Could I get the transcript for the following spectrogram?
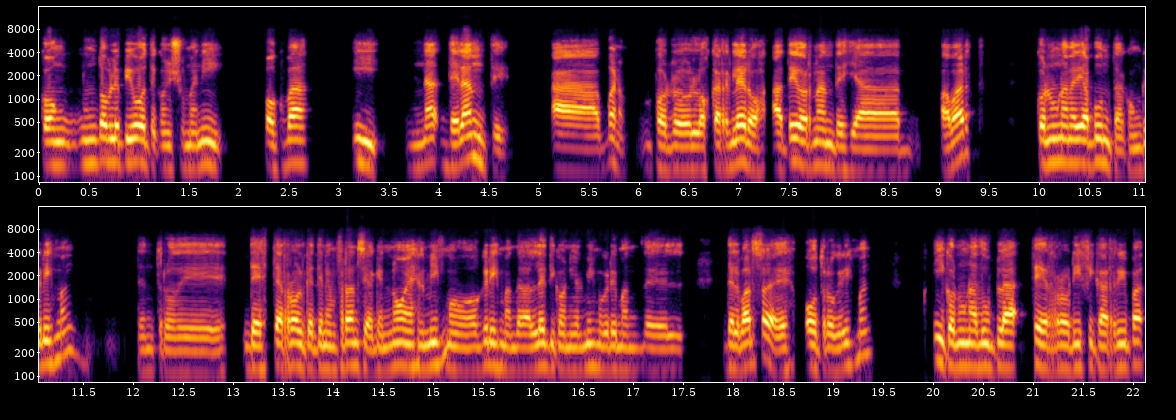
con un doble pivote con Choumeny, Pogba y delante a, bueno, por los carrileros a Teo Hernández y a Pavard, con una media punta con Grisman, dentro de, este rol que tiene en Francia, que no es el mismo Grisman del Atlético ni el mismo Grisman del, del Barça, es otro Grisman, y con una dupla terrorífica arriba,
